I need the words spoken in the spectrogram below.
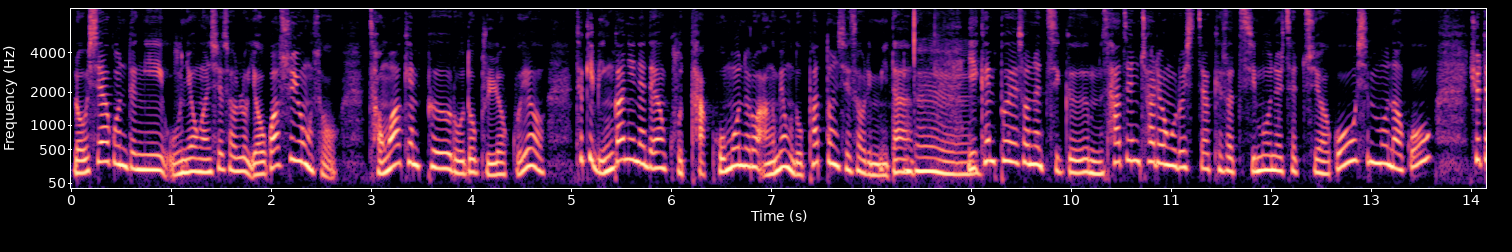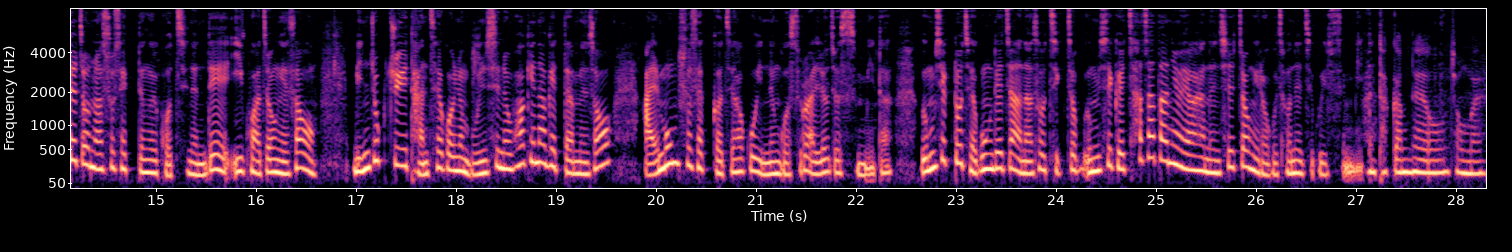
러시아군 등이 운영한 시설로 여과 수용소, 정화 캠프로도 불렸고요. 특히 민간인에 대한 구타, 고문으로 악명 높았던 시설입니다. 네. 이 캠프에서는 지금 사진 촬영으로 시작해서 지문을 채취하고 신문하고 휴대전화 수색 등을 거치는데 이 과정에서 민족주의 단체 관련 문신을 확인하겠다면서 알몸 수색까지 하고 있는 것으로 알려졌습니다. 음식도 제공되지 않아서 직접 음식을 찾아다녀야 하는 실정이라고 전해지고 있습니다. 있습니다. 안타깝네요, 정말.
